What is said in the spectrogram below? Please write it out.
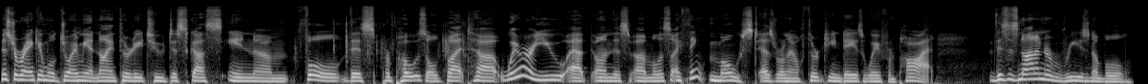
Mr. Rankin will join me at 9:30 to discuss in um, full this proposal. But uh, where are you at on this, uh, Melissa? I think most, as we're now 13 days away from pot, this is not an unreasonable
